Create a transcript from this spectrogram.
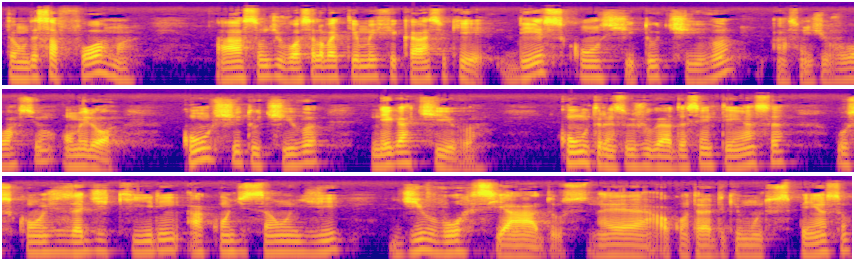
Então, dessa forma, a ação de divórcio ela vai ter uma eficácia o quê? desconstitutiva, ação de divórcio, ou melhor, constitutiva negativa. Com o trânsito julgado da sentença, os cônjuges adquirem a condição de divorciados, né? Ao contrário do que muitos pensam,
